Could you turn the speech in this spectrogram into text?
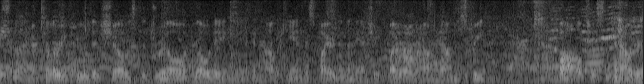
is uh, an artillery crew that shows the drill and loading and, and how the cannon is fired, and then they actually fire around down the street, not ball, just powder,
